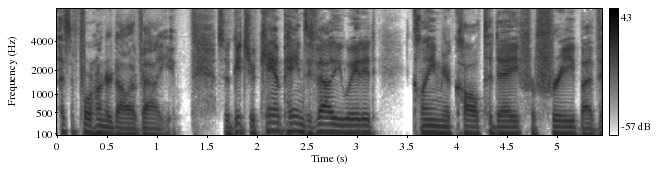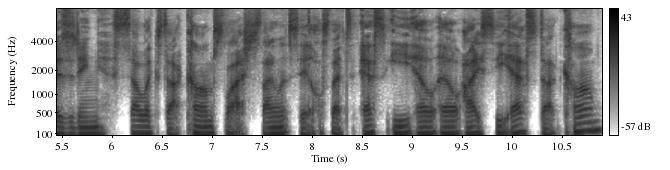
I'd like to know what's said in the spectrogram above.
That's a $400 value. So get your campaigns evaluated. Claim your call today for free by visiting sellics.com slash silent sales. That's S-E-L-L-I-C-S dot com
